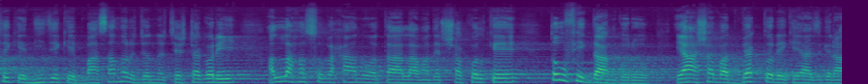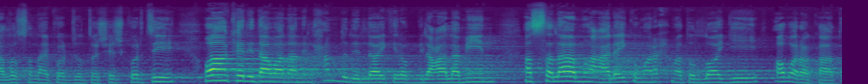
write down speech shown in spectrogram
থেকে নিজেকে বাঁচানোর জন্য চেষ্টা করি। আল্লাহ সুবাহান আমাদের সকলকে তৌফিক দান করুক। এ আশাবাদ ব্যক্ত রেখে আজকের আলোচনায় পর্যন্ত শেষ করছি। ও আখেরি দাওয়ান আলহামদুলিল্লাহ রবিল আলমিন। আসসালামু আলাইকুম রহমতুল্লাহি অবরাকাত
